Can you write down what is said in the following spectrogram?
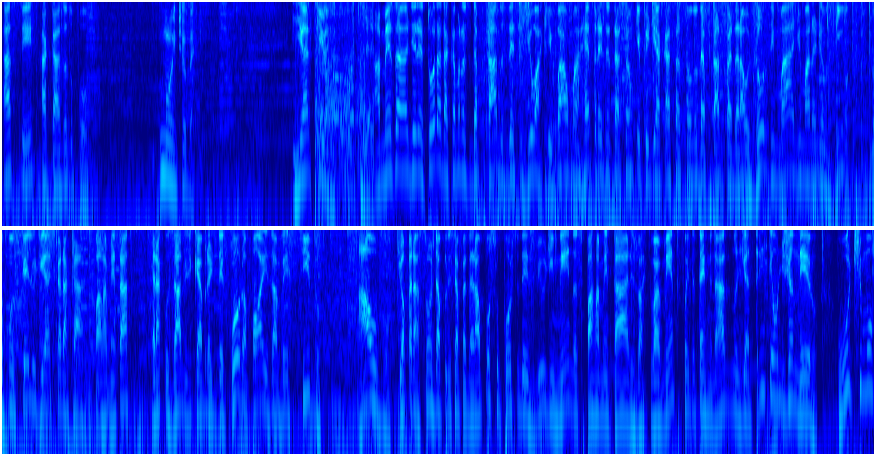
a ser a Casa do Povo. Muito bem. E aqui, ó, a mesa diretora da Câmara dos Deputados decidiu arquivar uma representação que pedia a cassação do deputado federal Josimar de Maranhãozinho no Conselho de Ética da Casa. O parlamentar era acusado de quebra de decoro após haver sido alvo de operações da Polícia Federal por suposto desvio de emendas parlamentares. O arquivamento foi determinado no dia 31 de janeiro, o último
